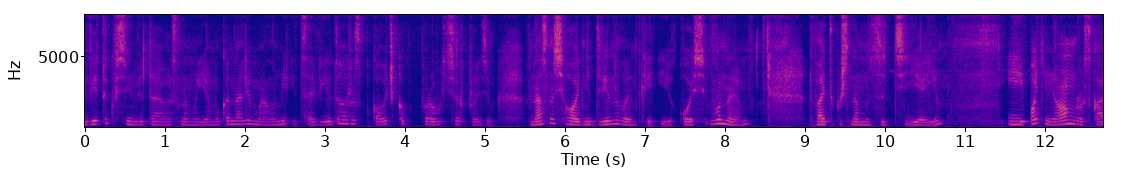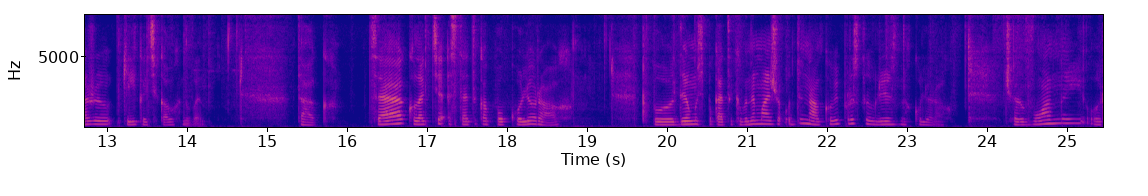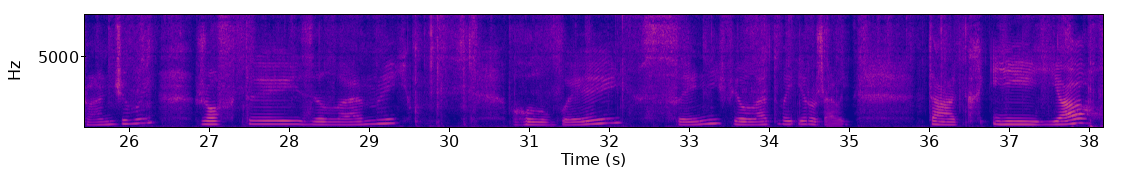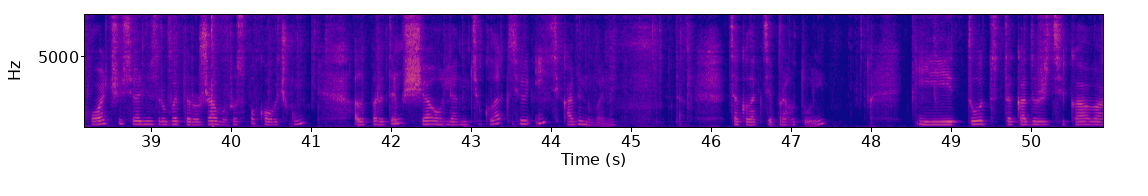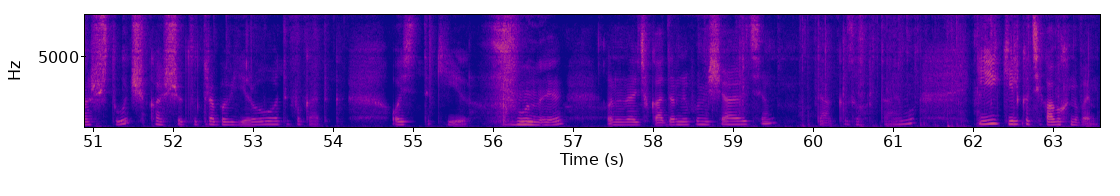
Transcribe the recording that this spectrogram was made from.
Привітик, всім вітаю вас на моєму каналі Меломі і це відео розпаковочка паперових сюрпризів. В нас на сьогодні дві новинки, і ось вони. Давайте почнемо з цієї. І потім я вам розкажу кілька цікавих новин. Так, це колекція естетика по кольорах. Подивимось пакетики. Вони майже одинакові, просто в різних кольорах. Червоний, оранжевий, жовтий, зелений, голубий, синій, фіолетовий і рожевий. Так, і я хочу сьогодні зробити рожеву розпаковочку, але перед тим ще огляну цю колекцію і цікаві новини. Так, це колекція Приготуй. І тут така дуже цікава штучка, що тут треба відірвувати пакетики. Ось такі вони. Вони навіть в кадр не поміщаються. Так, загортаємо. І кілька цікавих новин.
